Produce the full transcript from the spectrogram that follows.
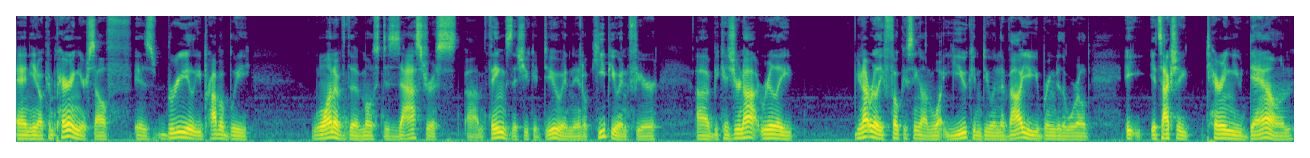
and you know comparing yourself is really probably one of the most disastrous um, things that you could do and it'll keep you in fear uh, because you're not really you're not really focusing on what you can do and the value you bring to the world. It, it's actually tearing you down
